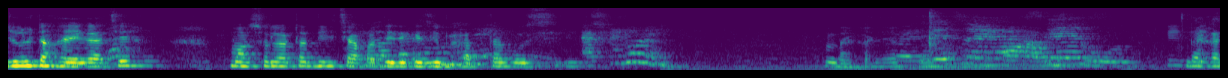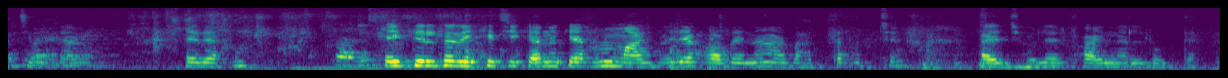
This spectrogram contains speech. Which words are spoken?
ঝোলটা হয়ে গেছে। মশলাটা দিয়ে চাপা দিয়ে রেখেছি ভাতটা বসিয়েছি। দেখা যাক। দেখাচ্ছি এই দেখো এই তেলটা রেখেছি কেন কি এখনও মাছ ভাজা হবে না আর ভাতটা হচ্ছে। আর ঝোলের ফাইনাল লুক দেখো।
